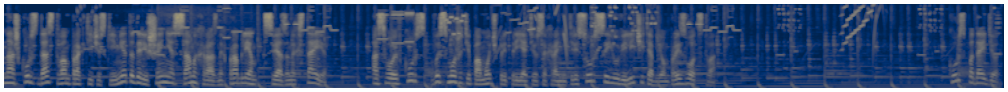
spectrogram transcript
Наш курс даст вам практические методы решения самых разных проблем, связанных с ТАИР. Освоив курс, вы сможете помочь предприятию сохранить ресурсы и увеличить объем производства. Курс подойдет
